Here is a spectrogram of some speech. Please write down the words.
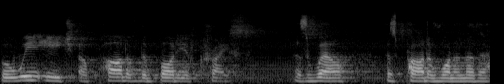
but we each are part of the body of Christ, as well as part of one another.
